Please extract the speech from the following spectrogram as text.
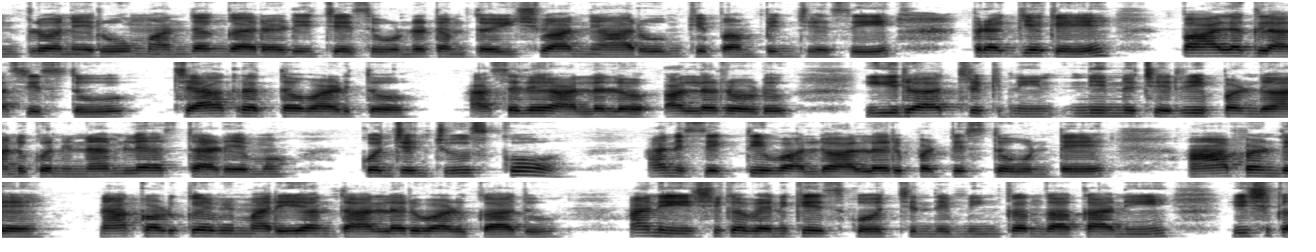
ఇంట్లోనే రూమ్ అందంగా రెడీ చేసి ఉండటంతో ఈశ్వాన్ని ఆ రూమ్కి పంపించేసి ప్రజ్ఞకి పాల గ్లాస్ ఇస్తూ జాగ్రత్త వాడితో అసలే అల్లలో అల్లరోడు ఈ రాత్రికి నిన్ను చెర్రీ పండు అనుకుని నమిలేస్తాడేమో కొంచెం చూసుకో అని శక్తి వాళ్ళు అల్లరి పట్టిస్తూ ఉంటే ఆపండే నా కొడుకేమి మరీ అంత అల్లరివాడు కాదు అని ఇసుక వెనకేసుకువచ్చింది మింకంగా కానీ ఇసుక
